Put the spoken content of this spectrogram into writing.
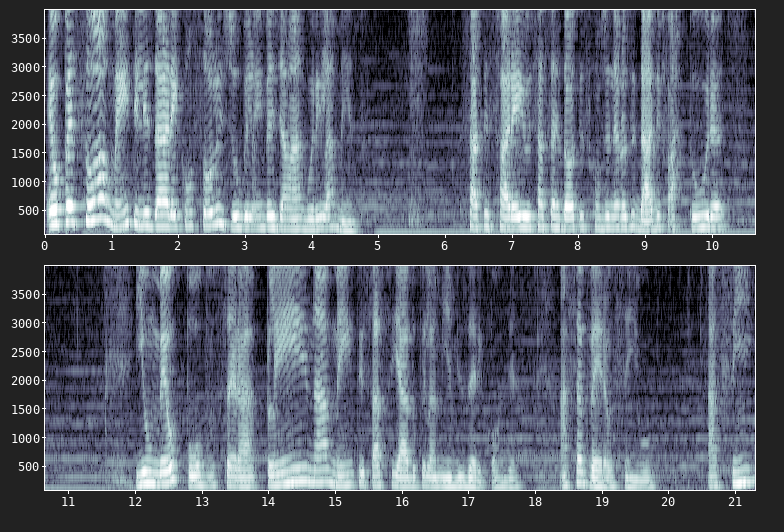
Eu pessoalmente lhes darei consolo e júbilo em vez de amargura e lamento. Satisfarei os sacerdotes com generosidade e fartura e o meu povo será plenamente saciado pela minha misericórdia. Assevera o Senhor. Assim,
